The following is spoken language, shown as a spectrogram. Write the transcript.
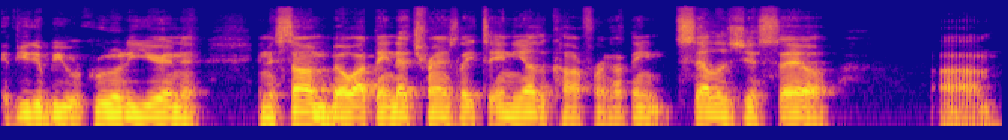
If you could be recruiter of the year in the in the Sun Belt, I think that translates to any other conference. I think sellers just sell. Um,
